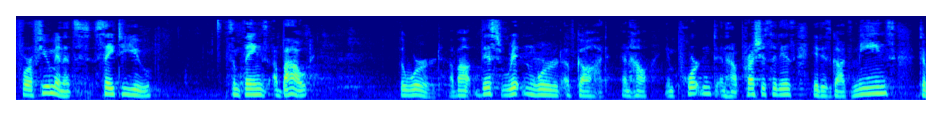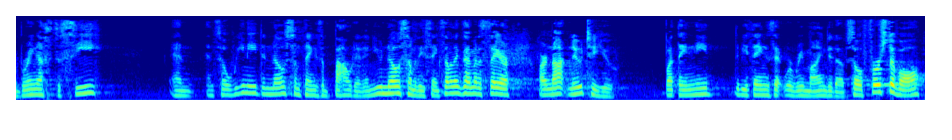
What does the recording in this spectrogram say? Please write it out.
for a few minutes say to you some things about the Word, about this written Word of God, and how important and how precious it is. It is God's means to bring us to see. And, and so we need to know some things about it. And you know some of these things. Some of the things I'm going to say are, are not new to you, but they need to be things that we're reminded of. So, first of all,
